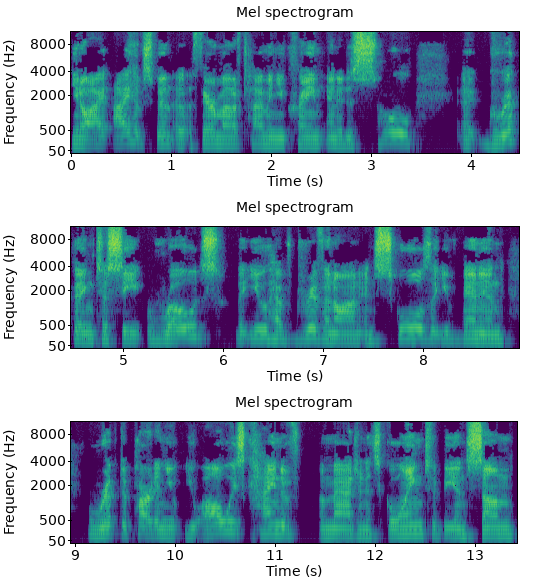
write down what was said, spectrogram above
you know, I, I have spent a fair amount of time in Ukraine, and it is so uh, gripping to see roads that you have driven on and schools that you've been in ripped apart. And you, you always kind of imagine it's going to be in some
